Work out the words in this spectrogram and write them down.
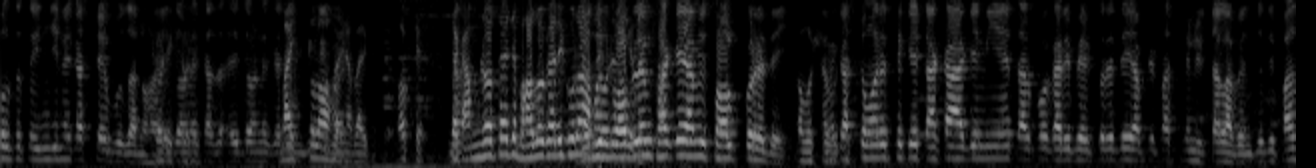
বলতে তো ইঞ্জিনের কাজটাই বোঝানো হয়। এই ধরনের কাজ এই ধরনের গাড়ি বাইক তোলা হয় না বাড়ির কাছে। ওকে যাক আমরাও চাই যে ভালো গাড়িগুলো আমার প্রবলেম থাকে আমি সলভ করে দেই। অবশ্যই আমি কাস্টমারের থেকে টাকা আগে নিয়ে তারপর গাড়ি বের করে দেই আপনি পাঁচ মিনিট চালাবেন। যদি পাঁচ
